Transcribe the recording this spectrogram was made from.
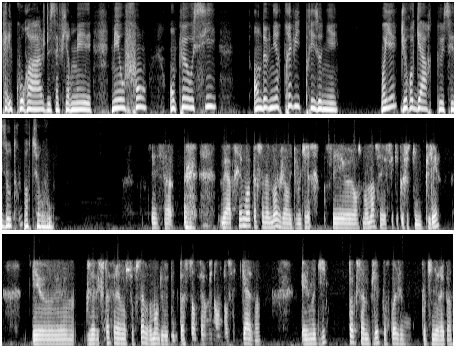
quel courage de s'affirmer. Mais au fond, on peut aussi en devenir très vite prisonnier. Voyez, du regard que ces autres mhm. portent sur vous. C'est ça. Mais après, moi, personnellement, j'ai envie de vous dire, c'est euh, en ce moment, c'est quelque chose qui me plaît. Et euh, vous avez tout à fait raison sur ça, vraiment de, ne pas s'enfermer dans, cette case. Hein. Et je me dis, tant que ça me plaît, pourquoi je ne continuerai pas?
